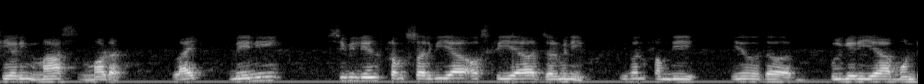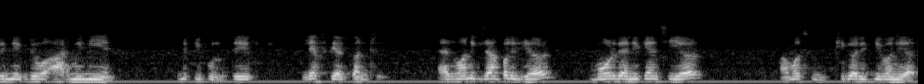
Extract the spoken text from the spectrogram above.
fearing mass murder. Like many civilians from Serbia, Austria, Germany, even from the you know the Bulgaria, Montenegro, Armenian many people they left their country. As one example is here, more than you can see here, how much figure is given here.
